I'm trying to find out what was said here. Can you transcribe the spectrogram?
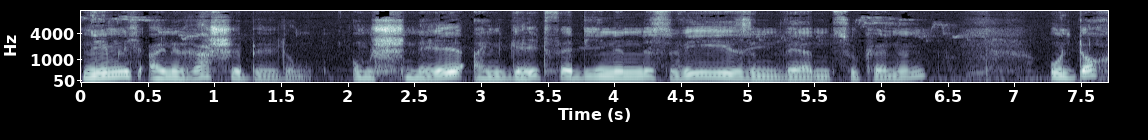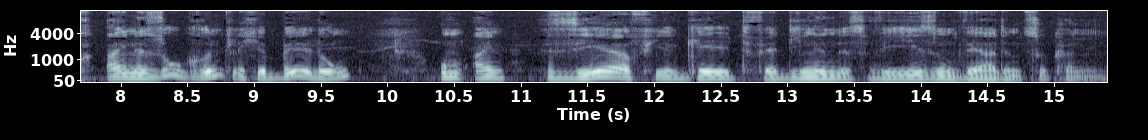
nämlich eine rasche Bildung, um schnell ein geldverdienendes Wesen werden zu können, und doch eine so gründliche Bildung, um ein sehr viel Geld verdienendes Wesen werden zu können.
